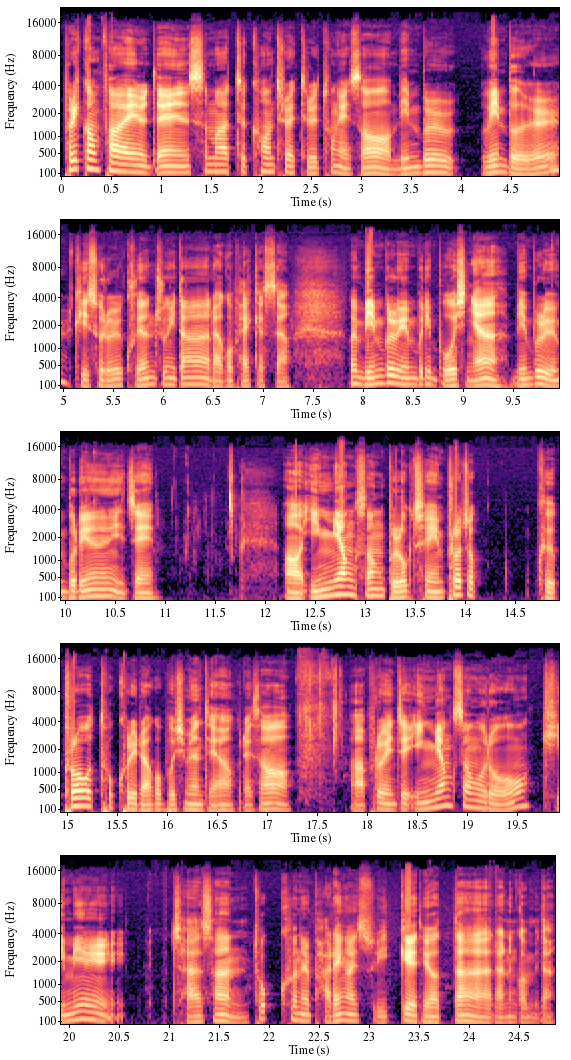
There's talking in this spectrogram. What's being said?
프리컴파일된 스마트 컨트랙트를 통해서 민블 윈블 기술을 구현 중이다라고 밝혔어요. 그럼 민블 윈블이 무엇이냐? 민블 윈블은 이제 어, 익명성 블록체인 프로젝트 그 프로토콜이라고 보시면 돼요. 그래서 앞으로 이제 익명성으로 기밀 자산 토큰을 발행할 수 있게 되었다라는 겁니다.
